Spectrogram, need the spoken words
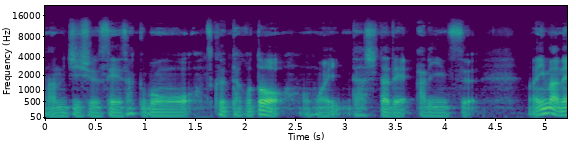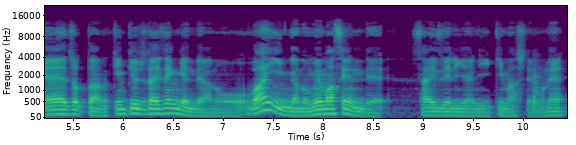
あの、自主制作本を作ったことを思い出したでありんす。今ね、ちょっとあの、緊急事態宣言であの、ワインが飲めませんで、サイゼリアに行きましてもね。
